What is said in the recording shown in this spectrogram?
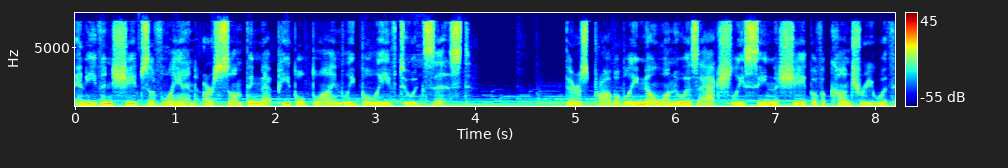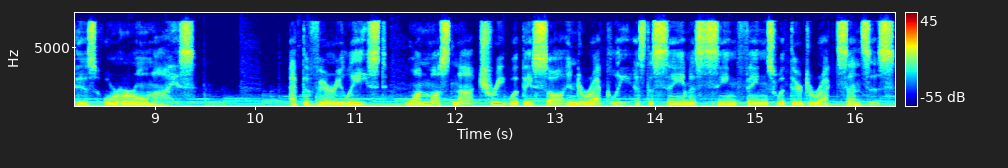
and even shapes of land are something that people blindly believe to exist. There's probably no one who has actually seen the shape of a country with his or her own eyes. At the very least, one must not treat what they saw indirectly as the same as seeing things with their direct senses.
